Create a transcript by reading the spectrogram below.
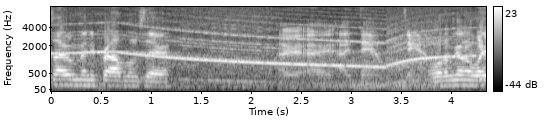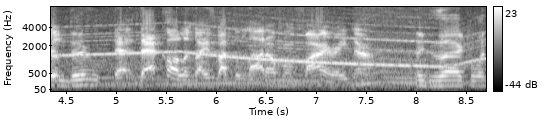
so many problems there. Alright, alright, alright, damn, damn. What I'm gonna wait and do? That that car looks like it's about to light up on fire right now. Exactly.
